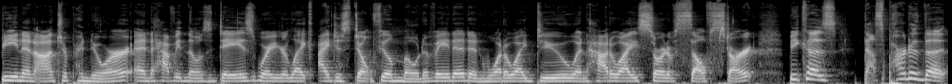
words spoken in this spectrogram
being an entrepreneur and having those days where you're like, I just don't feel motivated, and what do I do, and how do I sort of self start? Because that's part of the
